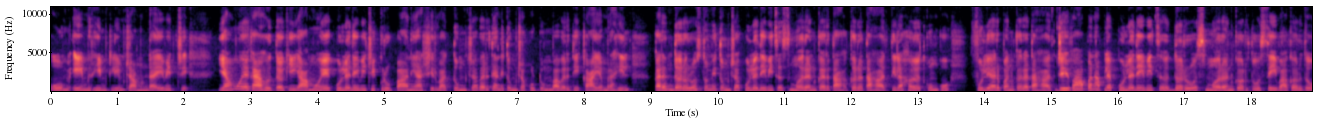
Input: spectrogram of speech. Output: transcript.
ओम एम ह्रीम क्लीम चामुंडाये विच्चे. यामुळे काय होतं की यामुळे कुलदेवीची कृपा आणि आशीर्वाद तुमच्यावरती आणि तुमच्या कुटुंबावरती कायम राहील. कारण दररोज तुम्ही तुमच्या कुलदेवीचं स्मरण करता करत आहात तिला हळद कुंकू फुले अर्पण करत आहात. जेव्हा आपण आपल्या कुलदेवीचं दररोज स्मरण करतो सेवा करतो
